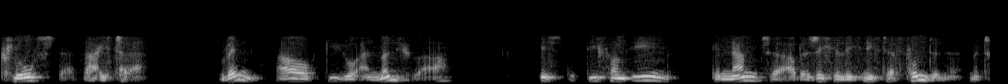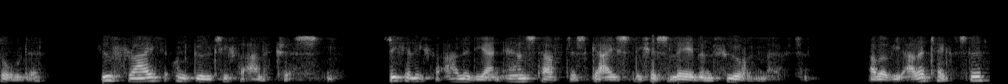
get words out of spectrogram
Klosterreiter. Wenn auch Gigo ein Mönch war, ist die von ihm genannte, aber sicherlich nicht erfundene Methode hilfreich und gültig für alle Christen. Sicherlich für alle, die ein ernsthaftes geistliches Leben führen möchten. Aber wie alle Texte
